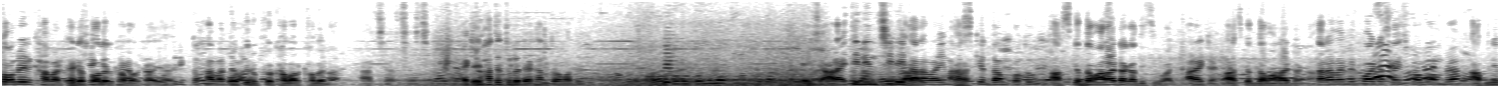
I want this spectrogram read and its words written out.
তলের খাবার খায়। এটা তলের খাবার খায় হ্যাঁ। অতিরিক্ত খাবার অতিরিক্ত খাবার খাবে না। আচ্ছা আচ্ছা আচ্ছা। একটু হাতে তুলে দেখান তো আমাদের। এই যে আড়াই তিন ইঞ্চির এই আড়াই- হ্যাঁ। আজকের দাম কত? আজকের দাম আড়াই টাকা দিছি ভাই। আড়াই টাকা। আজকের দাম আড়াই টাকা। তারাবাইমের কয়টা সাইজ পাবো আমরা? আপনি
